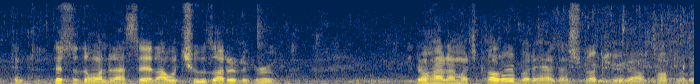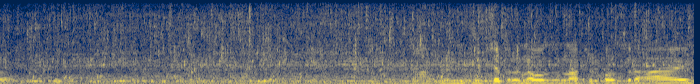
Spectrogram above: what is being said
I think this is the one that I said I would choose out of the group. It don't have that much color, but it has that structure that I was talking about. The tip of the nose is not too close to the eyes,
